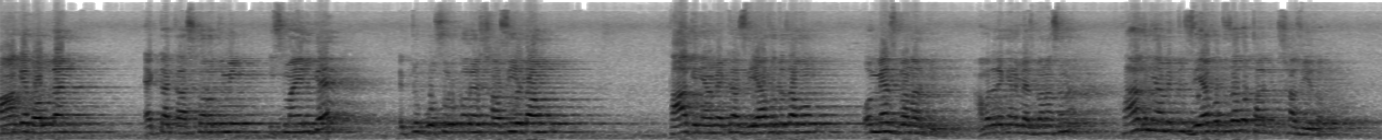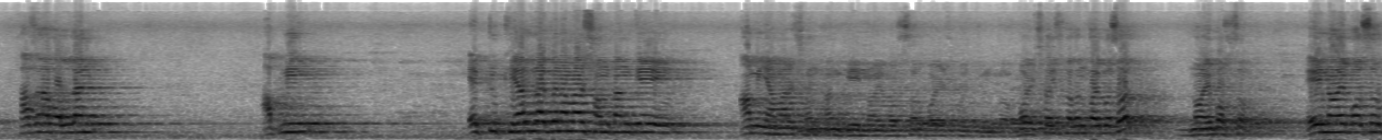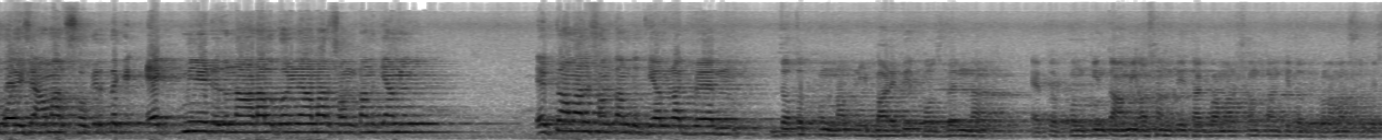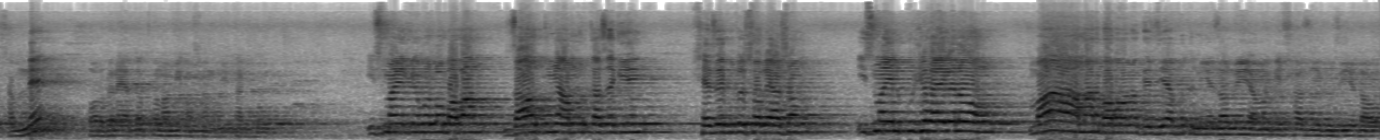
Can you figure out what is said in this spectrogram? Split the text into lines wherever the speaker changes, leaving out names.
মাকে বললেন, একটা কাজ করো তুমি, ইসমাইলকে একটু গোসল করে সাজিয়ে দাও। থাক নিয়ে আমি একটা জিয়া করতে যাব। ও মেজবান আর কি, আমাদের এখানে মেজবান আছে না? থাক নিয়ে আমি একটু জিয়া করতে যাব, তাকে সাজিয়ে দেবো হাজরা বললেন, আপনি একটু খেয়াল রাখবেন আমার সন্তানকে। আমি আমার সন্তানকে নয় বছর বয়স পর্যন্ত, বয়স হয়েছে তখন কয় বছর? নয় বছর। এই নয় বছর বয়সে আমার শোকের থেকে এক মিনিটের জন্য আড়াল করি না আমার সন্তানকে আমি। একটু আমার সন্তানকে খেয়াল রাখবেন, যতক্ষণ আপনি বাড়িতে বসবেন না, এতক্ষণ কিন্তু আমি অশান্তি থাকব আমার সন্তানকে যতক্ষণ আমার চোখের সামনে পড়বে না, এতক্ষণ আমি অশান্তি থাকব। ইসমাইলকে বলল, বাবা, যাও তুমি আম্মুর কাছে গিয়ে সেজে গুজে চলে আসো। ইসমাইল খুশি হয়ে গেল, মা, আমার বাবা আমাকে জিয়াফত নিয়ে যাবে, আমাকে সাজিয়ে গুজিয়ে দাও।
